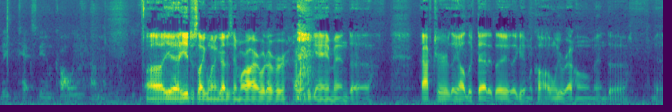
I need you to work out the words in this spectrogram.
they text him, call him? How does it just- Uh, yeah, he just like went and got his MRI or whatever after the game, and uh, after they all looked at it, they they gave him a call, and we were at home, and uh, yeah.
